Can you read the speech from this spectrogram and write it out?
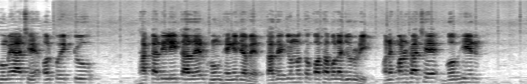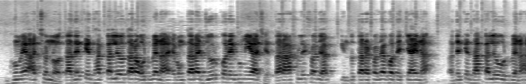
ঘুমে আছে, অল্প একটু ধাক্কা দিলেই তাদের ঘুম ভেঙে যাবে। তাদের জন্য তো কথা বলা জরুরি। অনেক মানুষ আছে গভীর ঘুমে আচ্ছন্ন। তাদেরকে ধাক্কালেও তারা উঠবে না এবং তারা জোর করে ঘুমিয়ে আছে। তারা আসলে সজাগ, কিন্তু তারা সজাগ হতে চায় না। তাদেরকে ধাক্কালেও উঠবে না।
